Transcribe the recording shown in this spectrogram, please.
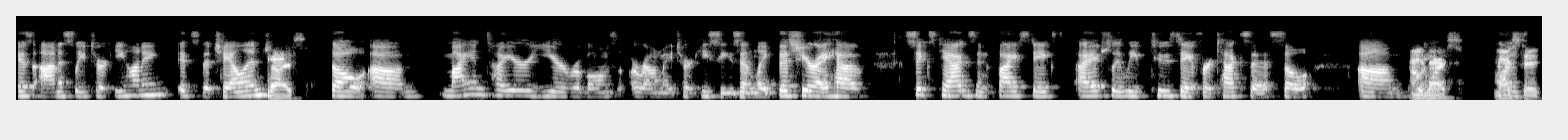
is honestly turkey hunting. It's the challenge. Nice. So um my entire year revolves around my turkey season. Like this year I have six tags and five stakes. I actually leave Tuesday for Texas. So um Oh nice. My state.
